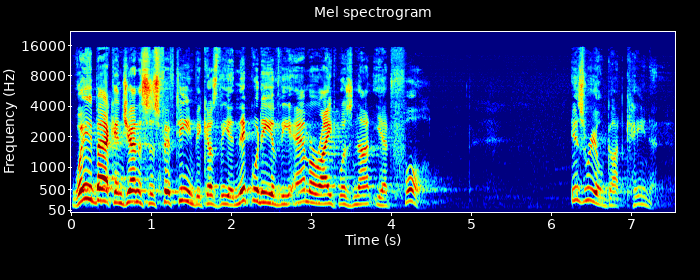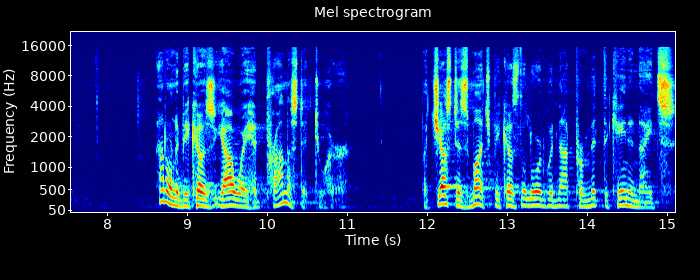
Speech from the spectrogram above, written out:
way back in Genesis 15, because the iniquity of the Amorite was not yet full. Israel got Canaan, not only because Yahweh had promised it to her, but just as much because the Lord would not permit the Canaanites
